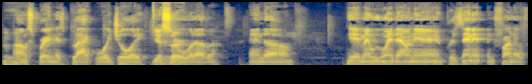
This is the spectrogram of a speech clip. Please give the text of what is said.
Mhm. um, spreading this black boy joy, Yes, sir. or whatever. And um, yeah, man, we went down there and presented in front of,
